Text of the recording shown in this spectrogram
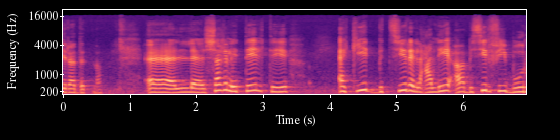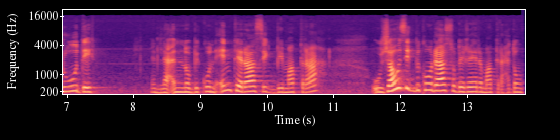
إرادتنا. الشغله الثالثه أكيد بتصير العلاقة بصير في برودة لأنه بيكون أنت راسك بمطرح وجوزك بيكون راسه بغير مطرح. donc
